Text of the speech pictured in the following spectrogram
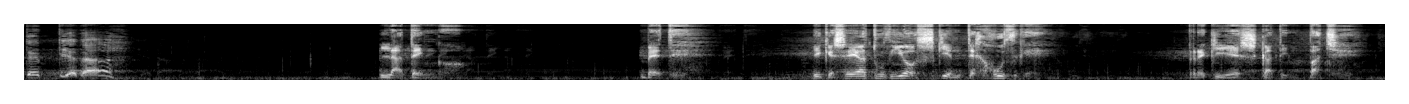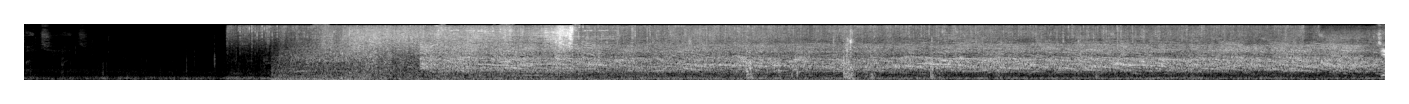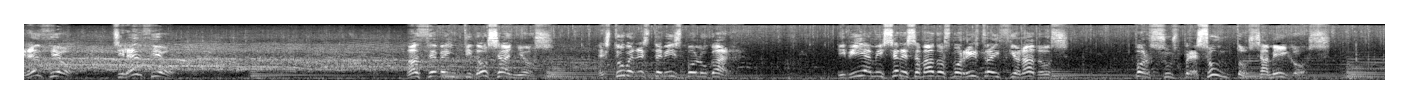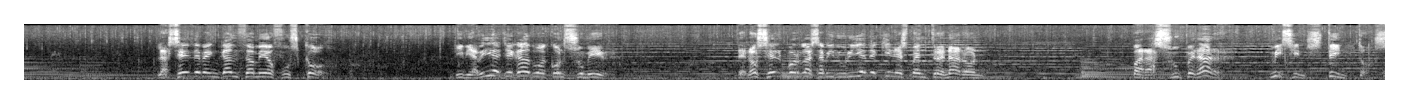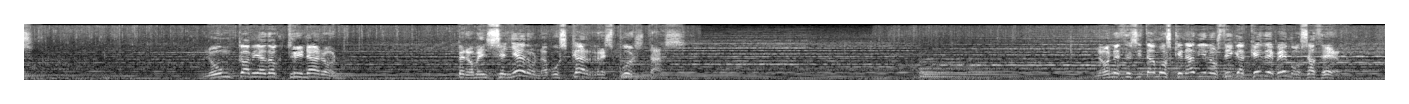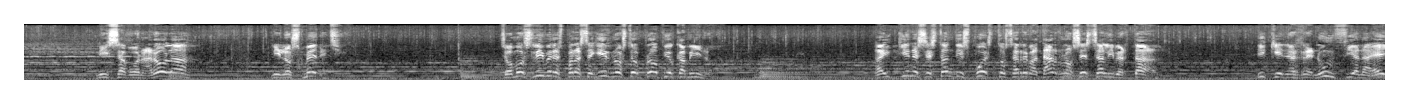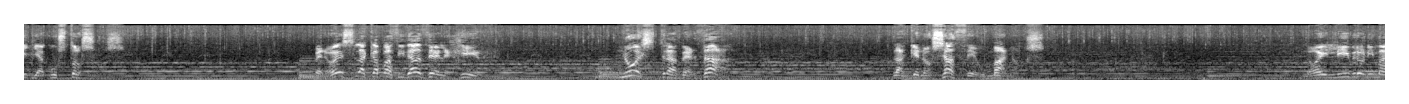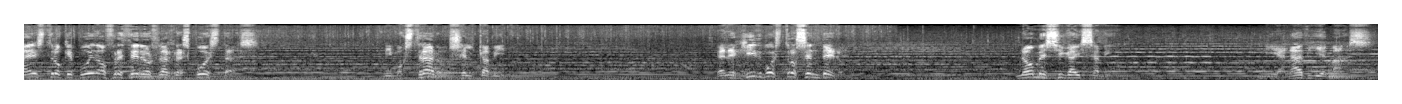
ten piedad. La tengo. Vete. Y que sea tu Dios quien te juzgue. Requies Katimpache. ¡Silencio! ¡Silencio! Hace 22 años estuve en este mismo lugar y vi a mis seres amados morir traicionados por sus presuntos amigos. La sed de venganza me ofuscó y me había llegado a consumir. De no ser por la sabiduría de quienes me entrenaron para superar mis instintos. Nunca me adoctrinaron, pero me enseñaron a buscar respuestas. No necesitamos que nadie nos diga qué debemos hacer. Ni Savonarola, ni los Medici. Somos libres para seguir nuestro propio camino. Hay quienes están dispuestos a arrebatarnos esa libertad y quienes renuncian a ella gustosos. Pero es la capacidad de elegir nuestra verdad la que nos hace humanos. No hay libro ni maestro que pueda ofreceros las respuestas, ni mostraros el camino. Elegid vuestro sendero. No me sigáis a mí, ni a nadie más.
